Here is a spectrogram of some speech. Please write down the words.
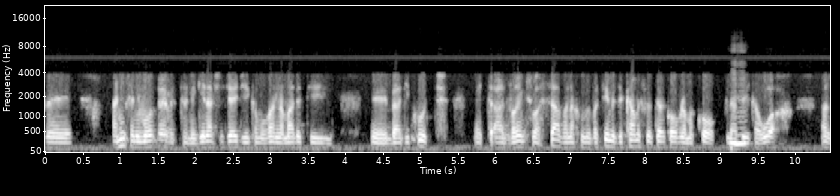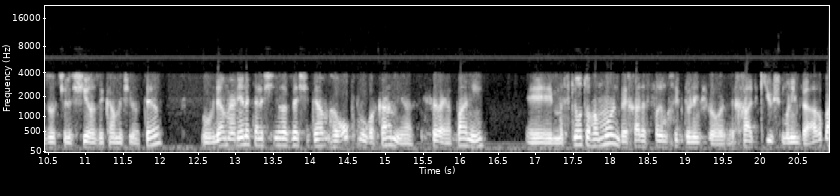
ואני, שאני מאוד אוהב את הנגינה של ג'יי ג'יי, כמובן למדתי אה, באדיקות את הדברים שהוא עשה, ואנחנו מבצעים את זה כמה שיותר קרוב למקור, mm-hmm. להביא את הרוח הזאת של השיר הזה כמה שיותר. ועובדה מעניינת על השיר הזה שגם הרוק מורקמי, הסופר היפני, אה, מזכיר אותו המון באחד הספרים הכי גדולים שלו, אחד Q84,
